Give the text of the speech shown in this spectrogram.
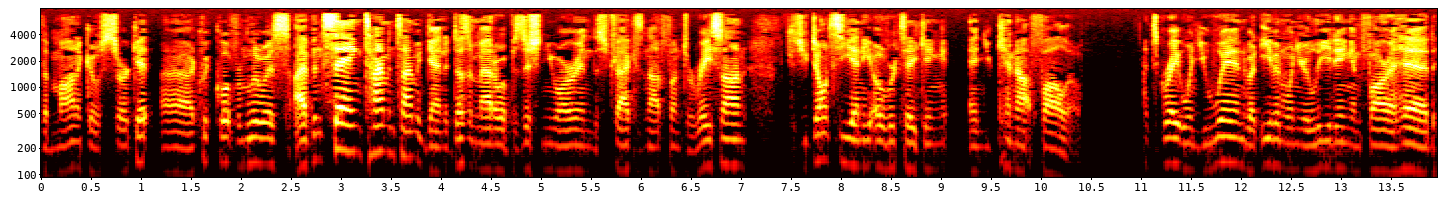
the Monaco circuit. Uh, quick quote from Lewis I've been saying time and time again, it doesn't matter what position you are in, this track is not fun to race on because you don't see any overtaking and you cannot follow. It's great when you win, but even when you're leading and far ahead,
